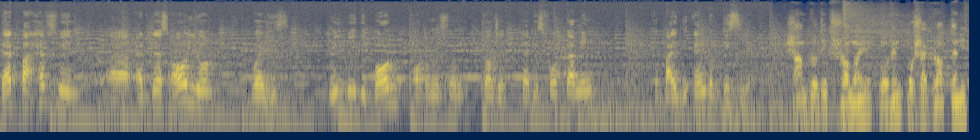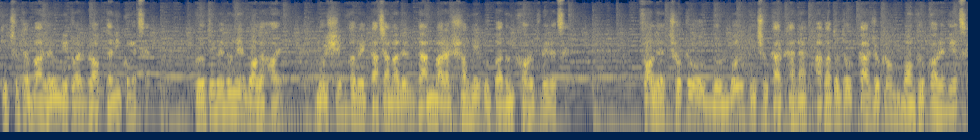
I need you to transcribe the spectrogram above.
that perhaps will uh, address all your worries will be the bond automation project that is forthcoming by the end of this year. সাম্প্রতিক সময়ে ওভেন পোশাক রপ্তানি কিছুটা বাড়লেও নেটওয়ার্ক রপ্তানি কমেছে প্রতিবেদনে বলা হয় বৈশ্বিকভাবে কাঁচামালের দাম বাড়ার সঙ্গে উৎপাদন খরচ বেড়েছে ফলে ছোট ও দুর্বল কিছু কারখানা আপাতত কার্যক্রম বন্ধ করে দিয়েছে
